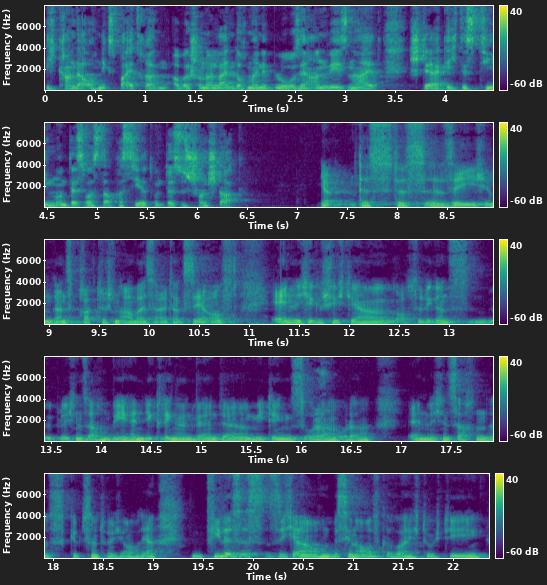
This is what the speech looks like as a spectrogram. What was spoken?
Ich kann da auch nichts beitragen, aber schon allein durch meine bloße Anwesenheit stärke ich das Team und das, was da passiert. Und das ist schon stark. Ja, das, das äh, sehe ich im ganz praktischen Arbeitsalltag sehr oft. Ähnliche Geschichte ja, auch so die ganz üblichen Sachen wie Handy klingeln während der Meetings oder, ja. oder ähnlichen Sachen. Das gibt's natürlich auch. Ja, vieles ist sicher auch ein bisschen aufgeweicht durch die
